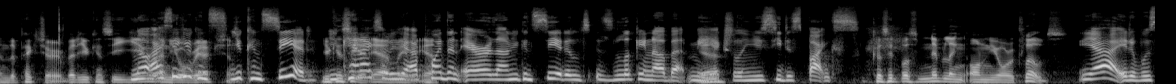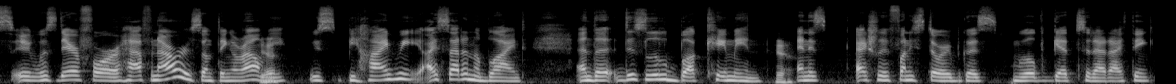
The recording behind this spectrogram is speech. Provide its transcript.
in the picture, but you can see you no, I think your you can reaction. you can see it. You can see can it, yeah, actually. maybe, I point an arrow down. You can see it. It's, it's looking up at me Yeah. actually, and you see the spikes. because it was nibbling on your clothes. Yeah, it was it was there for half an hour or something around Yeah. me. It was behind me. I sat in a blind, and the this little buck came in. Yeah. And it's actually a funny story because we'll get to that. I think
